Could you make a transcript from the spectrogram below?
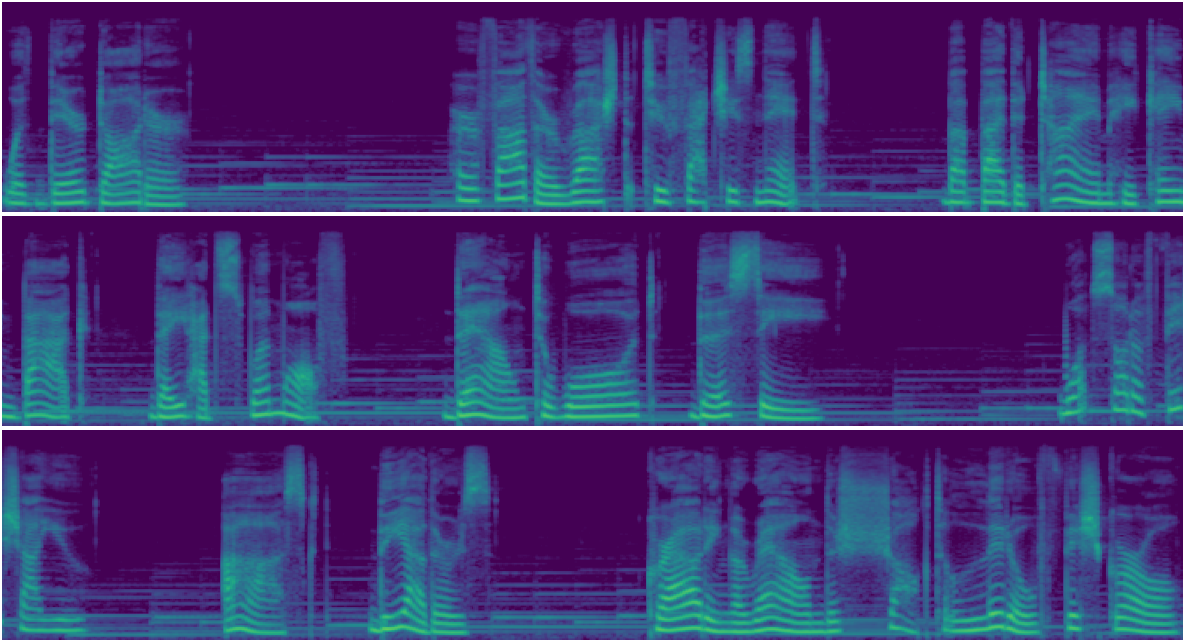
was their daughter. Her father rushed to fetch his net, but by the time he came back, they had swum off down toward the sea. What sort of fish are you? asked the others, crowding around the shocked little fish girl.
